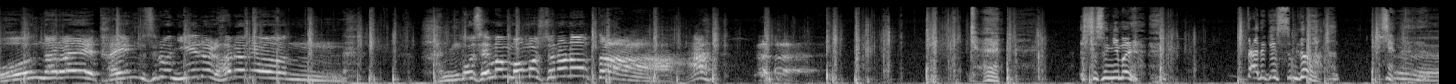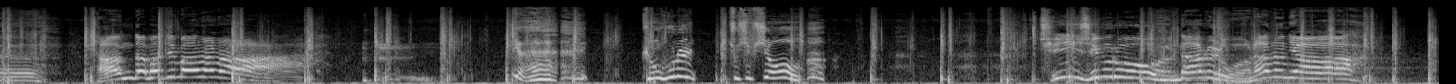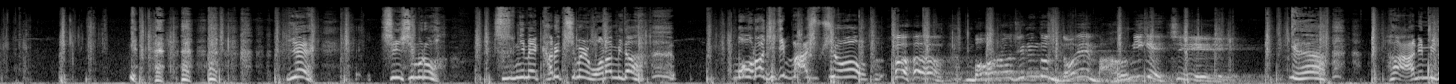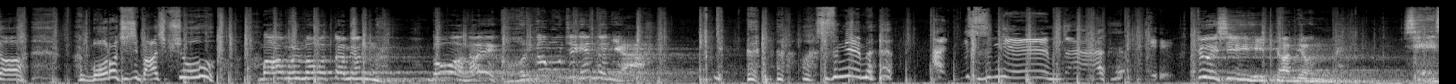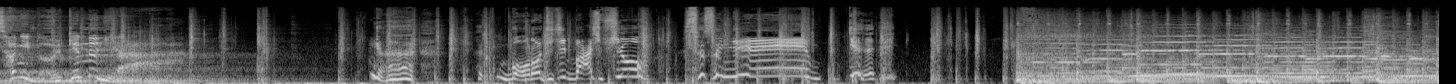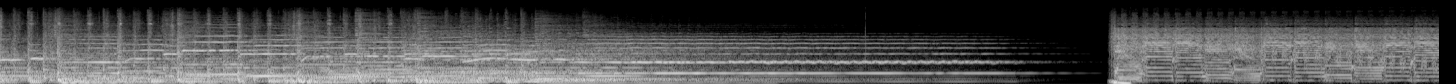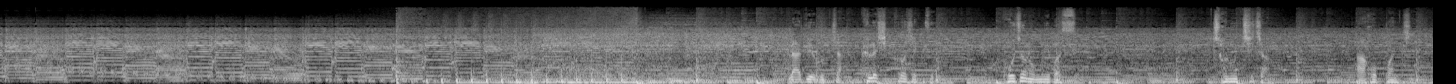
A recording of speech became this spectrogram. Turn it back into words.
온 나라의 다행스러운 일을 하려면 한 곳에만 머물 수는 없다. 스승님을 따르겠습니다. 장담하지 말아라. 교훈을 주십시오. 진심으로 나를 원하느냐? 예, 진심으로 스승님의 가르침을 원합니다. 멀어지지 마십시오. 멀어지는 건 너의 마음이겠지. 아, 아닙니다. 멀어지지 마십시오. 마음을 먹었다면 너와 나의 거리가 문제겠느냐? 스승님, 아, 스승님. 아. 뜻이 있다면 세상이 넓겠느냐? 아, 멀어지지 마십시오, 스승님. 라디오 극장 클래식 프로젝트 고전 옴니버스. 전우치전 아홉 번째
